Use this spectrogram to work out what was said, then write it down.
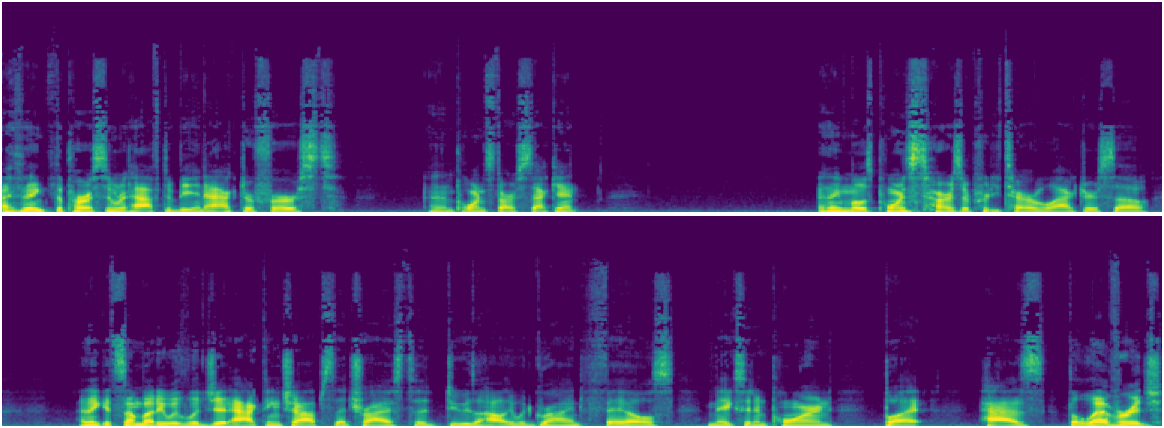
I think the person would have to be an actor first, and porn star second. I think most porn stars are pretty terrible actors, so I think it's somebody with legit acting chops that tries to do the Hollywood grind, fails, makes it in porn, but has the leverage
